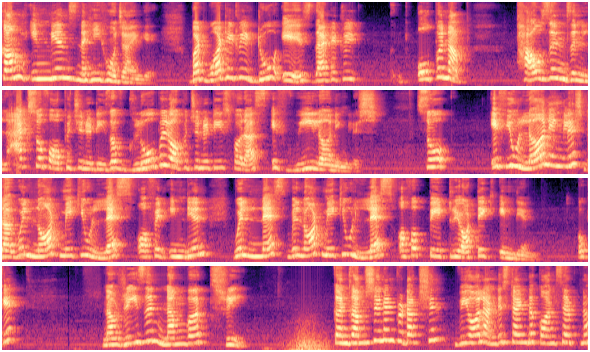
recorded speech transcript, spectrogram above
कम इंडियंस नहीं हो जाएँगे। But what it will do is that it will open up thousand and lakhs of opportunities of global opportunities for us if we learn English so if you learn English the will not make you less of an Indian will नेस will not make you less of a patriotic Indian okay? Now, reason number 3 consumption and production we all understand the concept ना,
